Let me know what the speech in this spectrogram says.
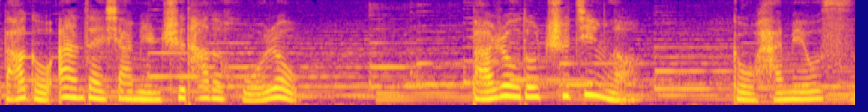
把狗按在下面吃它的活肉，把肉都吃尽了，狗还没有死。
